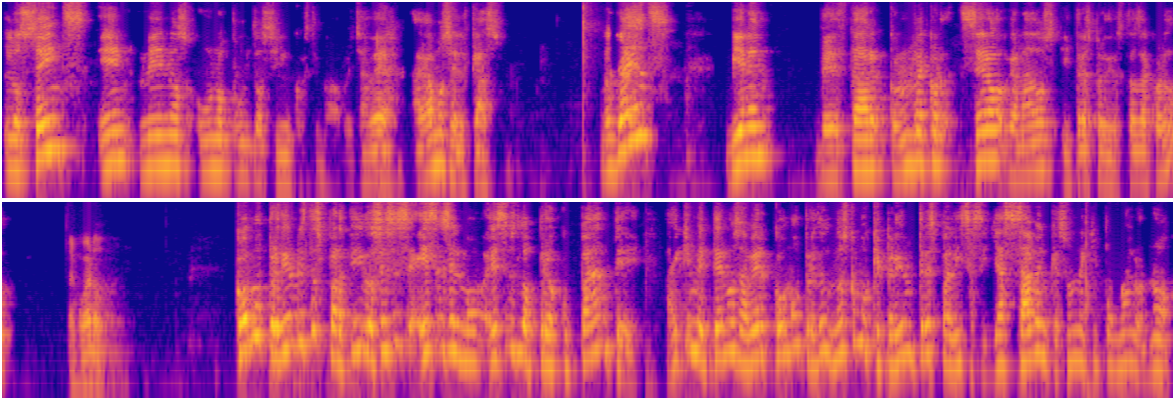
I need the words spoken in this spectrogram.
los Saints en menos 1.5, estimado Rich. A ver, hagamos el caso. Los Giants vienen de estar con un récord cero ganados y tres perdidos. ¿Estás de acuerdo? De acuerdo. ¿Cómo perdieron estos partidos? Ese es, ese es el, eso es lo preocupante. Hay que meternos a ver cómo perdieron. No es como que perdieron tres palizas y ya saben que son un equipo malo, no.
